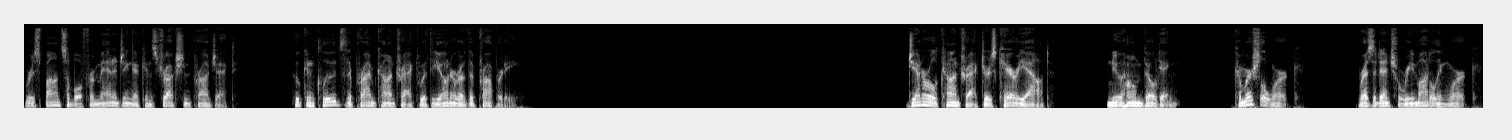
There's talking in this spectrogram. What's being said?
responsible for managing a construction project who concludes the prime contract with the owner of the property. General contractors carry out new home building, commercial work, residential remodeling work,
